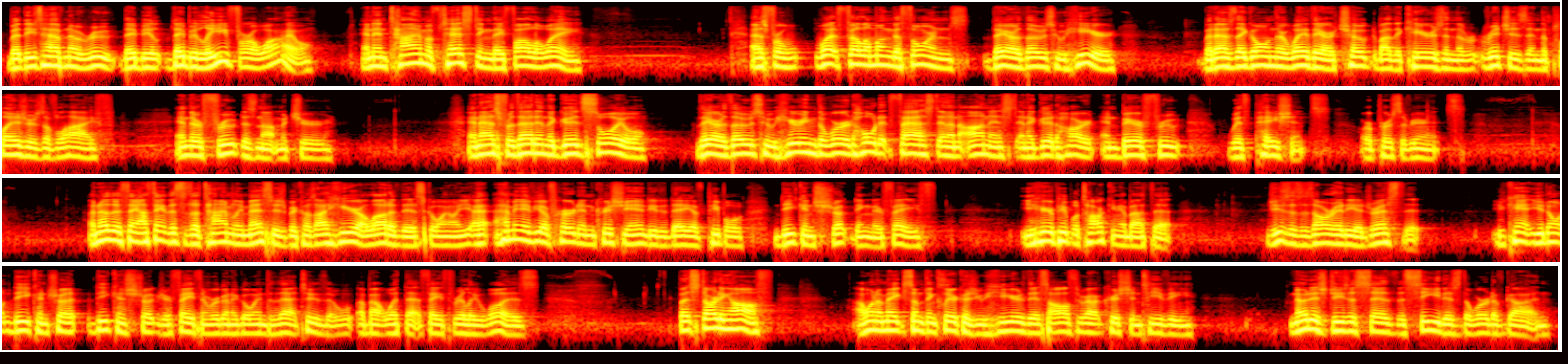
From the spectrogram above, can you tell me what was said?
But these have no root. They, be, they believe for a while, and in time of testing, they fall away. As for what fell among the thorns, they are those who hear but as they go on their way, they are choked by the cares and the riches and the pleasures of life, and their fruit does not mature. And as for that in the good soil, they are those who, hearing the word, hold it fast in an honest and a good heart, and bear fruit with patience or perseverance. Another thing, I think this is a timely message because I hear a lot of this going on. How many of you have heard in Christianity today of people deconstructing their faith? You hear people talking about that. Jesus has already addressed it. You can't, you don't deconstruct, your faith, and we're going to go into that too, about what that faith really was. But starting off, I want to make something clear because you hear this all throughout Christian TV. Notice Jesus says the seed is the word of God.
